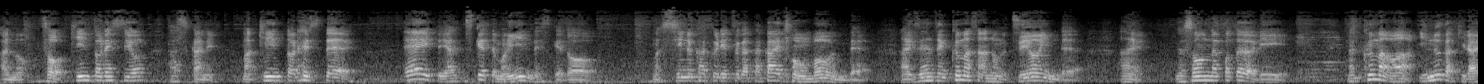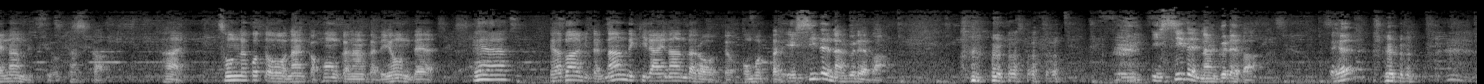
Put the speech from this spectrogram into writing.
あのそう筋トレしよう。確かに。まあ筋トレしてえいってやっつけてもいいんですけど、まあ、死ぬ確率が高いと思うんではい、全然クマさんの方が強いんで,、はい、そんなことよりクマは犬が嫌いなんですよ確か。はい。そんなことをなんか本かなんかで読んでえー、やばいみたいななんで嫌いなんだろうって思ったら石で殴れば。石で殴れば。え？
